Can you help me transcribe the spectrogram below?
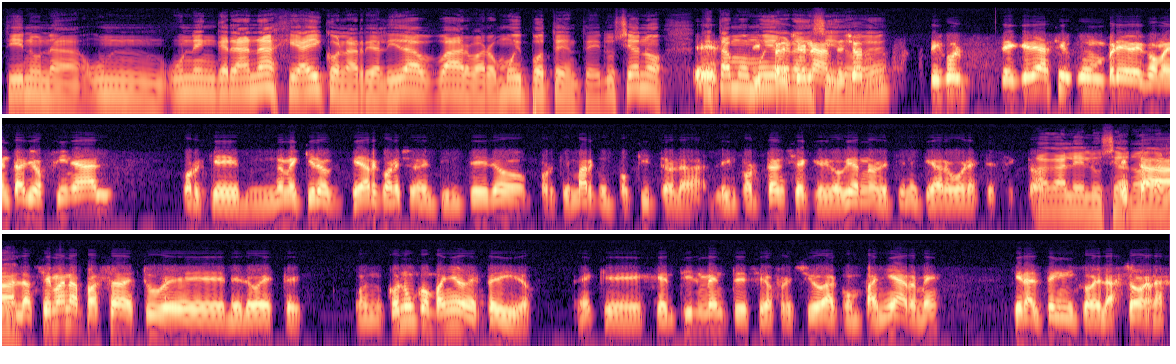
tiene una, un, un, engranaje ahí con la realidad bárbaro, muy potente. Luciano, estamos muy agradecidos. ¿eh? te quería hacer un breve comentario final, porque no me quiero quedar con eso en el tintero, porque marca un poquito la, importancia que el gobierno le tiene que dar ahora a este sector. Hágale, Luciano. La semana pasada estuve en el oeste con, un compañero despedido, ¿eh? que gentilmente se ofreció a acompañarme, que era el técnico de la zona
